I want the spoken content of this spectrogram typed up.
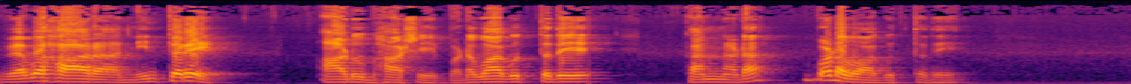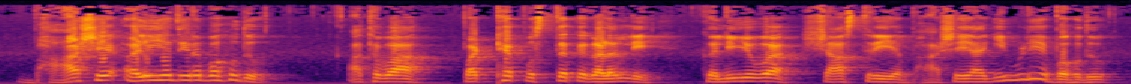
ವ್ಯವಹಾರ ನಿಂತರೆ ಆಡುಭಾಷೆ ಬಡವಾಗುತ್ತದೆ, ಕನ್ನಡ ಬಡವಾಗುತ್ತದೆ. ಭಾಷೆ ಅಳಿಯದಿರಬಹುದು ಅಥವಾ ಪಠ್ಯಪುಸ್ತಕಗಳಲ್ಲಿ ಕಲಿಯುವ ಶಾಸ್ತ್ರೀಯ ಭಾಷೆಯಾಗಿ ಉಳಿಯಬಹುದು.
